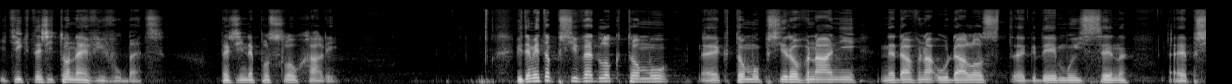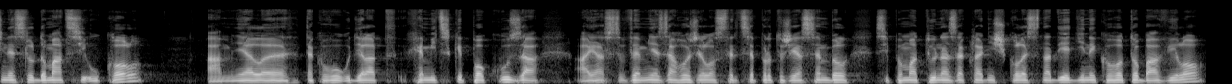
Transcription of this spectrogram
i ti, kteří to neví vůbec, kteří neposlouchali. Víte, mě to přivedlo k tomu, eh, k tomu přirovnání nedávna událost, eh, kdy můj syn eh, přinesl domácí úkol a měl takovou udělat chemický pokus a, a já, ve mně zahořelo srdce, protože já jsem byl, si pamatuju, na základní škole snad jediný, koho to bavilo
